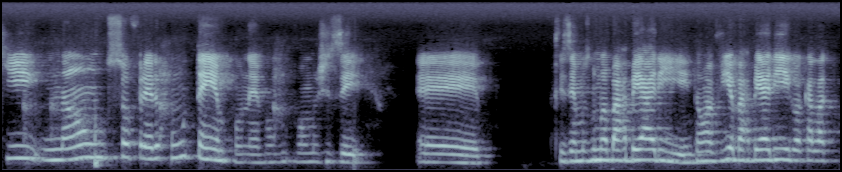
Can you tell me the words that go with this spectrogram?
que não sofreram com o tempo, né? Vamos, vamos dizer. É, fizemos numa barbearia, então havia barbearia com aquela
